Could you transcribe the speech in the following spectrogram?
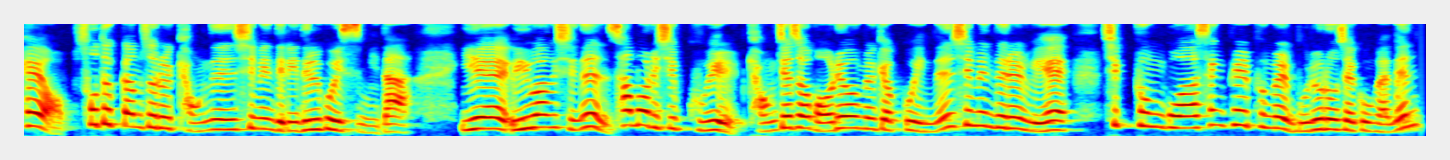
폐업, 소득 감소를 겪는 시민들이 늘고 있습니다. 이에 의왕시는 3월 29일 경제적 어려움을 겪고 있는 시민들을 위해 식품과 생필품을 무료로 제공하는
